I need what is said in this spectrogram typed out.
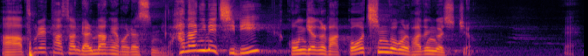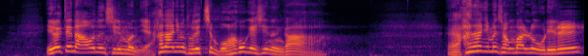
아, 불에 타서 멸망해 버렸습니다. 하나님의 집이 공격을 받고 침공을 받은 것이죠. 예. 이럴 때 나오는 질문, 예, 하나님은 도대체 뭐 하고 계시는가? 예, 하나님은 정말로 우리를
